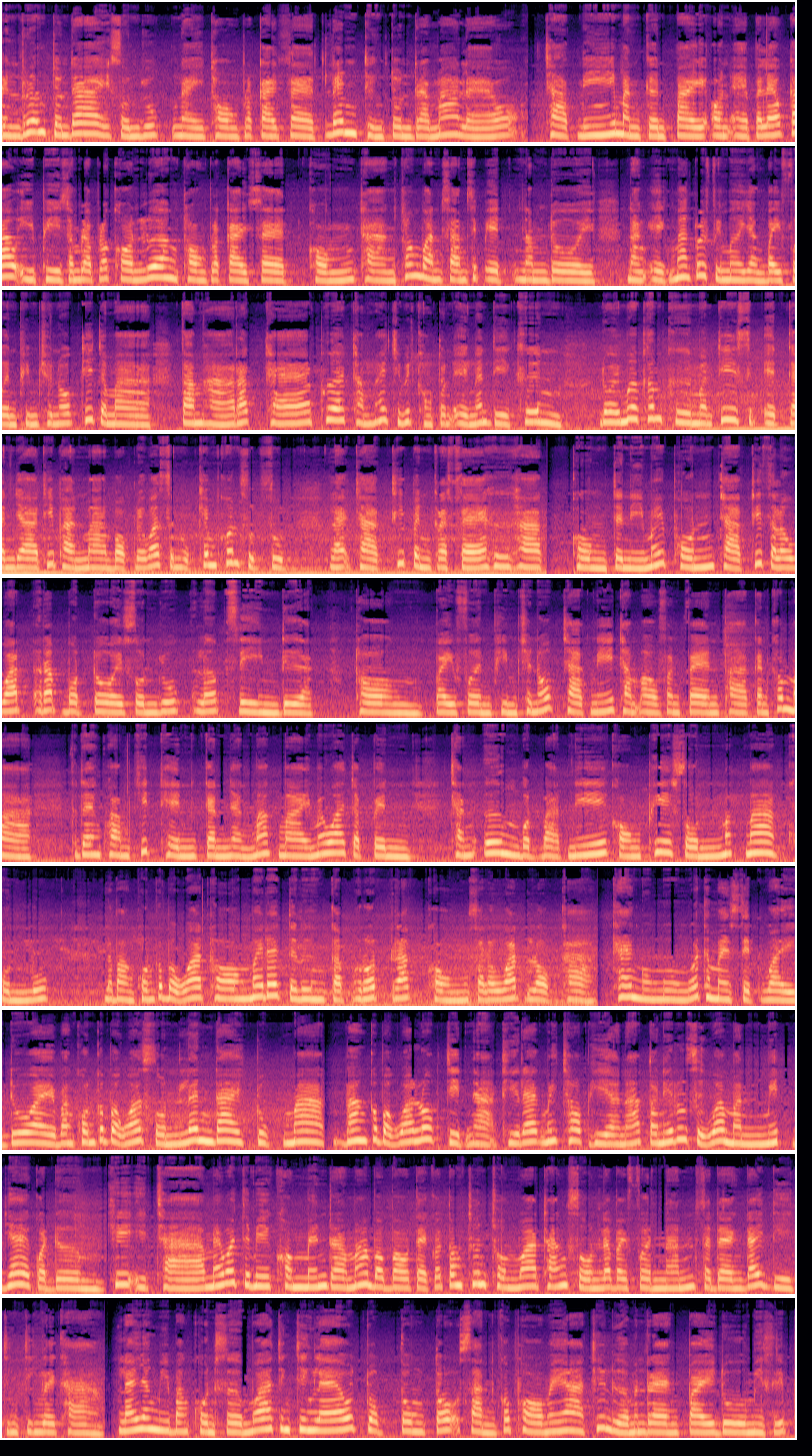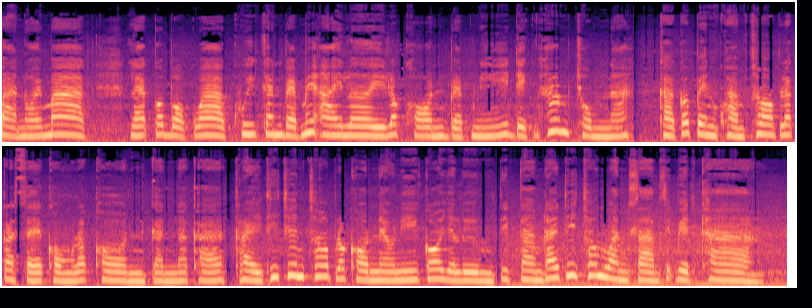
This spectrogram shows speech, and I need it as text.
เป็นเรื่องจนได้สนยุคในทองประกายแสดเล่นถึงจนดราม่าแล้ว ฉากนี้มันเกินไปออนแอร์ไปแล้ว 9 EP สำหรับละครเรื่องทองประกายแสดของทางช่องวัน 31 นำโดยนางเอกมากด้วยฝีมืออย่างใบเฟิร์นพิมพ์ชนกที่จะมาตามหารักแท้เพื่อทำให้ชีวิตของตนเองนั้นดีขึ้นโดยเมื่อค่ำคืนวันที่ 11 กันยาที่ผ่านมาบอกเลยว่าสนุกเข้มข้นสุดๆ และฉากที่เป็นกระแสฮือฮา คงจะหนีไม่พ้นฉากที่สารวัตรรับบทโดยสนยุคเลิฟซีนเดือด ทองใบเฟิร์นพิมพ์ชนก ฉากนี้ทำเอาแฟนๆพากันเข้ามา แสดงความคิดเห็นกันอย่างมากมายไม่ว่าจะเป็นชั้นอึ้งบทบาทนี้ของพี่สนมากๆขนลุก และบางคนก็บอกว่าทองไม่ได้ตะลึงกับรถรักของสารวัตรหรอกค่ะ แค่งงๆว่าทำไมเสร็จไวด้วย บางคนก็บอกว่าสนเล่นได้จุกมากบ้างก็บอกว่าโรคจิตเนี่ยทีแรกไม่ชอบเฮียนะ ตอนนี้รู้สึกว่ามันมิดแย่กว่าเดิม ขี้อิจฉาแม้ว่าจะมีคอมเมนต์ดราม่าเบาๆ แต่ก็ต้องชื่นชมว่าทั้งสนและใบเฟิร์นนั้นแสดงได้ดีจริง ๆ เลยค่ะ และยังมีบางคนเสริมว่าจริง ๆ แล้วจบตรงโต๊ะสั่นก็พอไหมอะที่เหลือมันแรงไปดูมีศิลปะน้อยมาก และก็บอกว่าคุยกันแบบไม่อายเลยละครแบบนี้เด็กห้ามชมนะค่ะก็เป็นความชอบและกระแสของละครกันนะคะ ใครที่ชื่นชอบละครแนวนี้ก็อย่าลืมติดตามได้ที่ช่องวัน 31 ค่ะ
